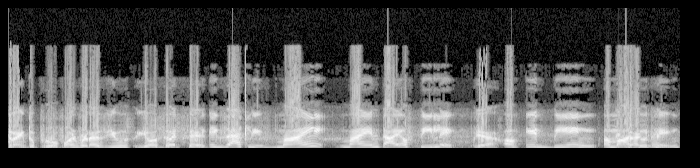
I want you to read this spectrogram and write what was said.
trying to prove a point, but as you yourself But said, exactly, my my entire feeling Yeah. of it being a macho Exactly. thing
